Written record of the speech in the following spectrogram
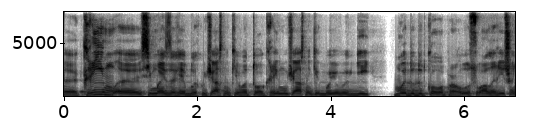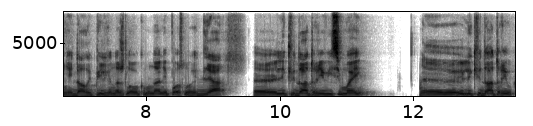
Е, Крім е, сімей загиблих учасників АТО, крім учасників бойових дій, ми додатково проголосували рішення і дали пільги на житлово-комунальні послуги для е, ліквідаторів і сімей ліквідаторів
